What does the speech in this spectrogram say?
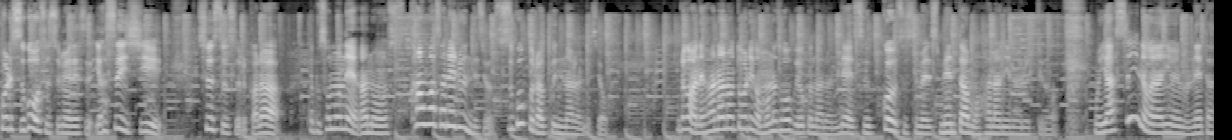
これすごいおすすめです。安いし、スースーするから、やっぱそのね、あの、緩和されるんですよ。すごく楽になるんですよ。だからね、鼻の通りがものすごく良くなるんで、すっごいおすすめです。メンターム鼻に塗るっていうのは。もう安いのが何よりもね、助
